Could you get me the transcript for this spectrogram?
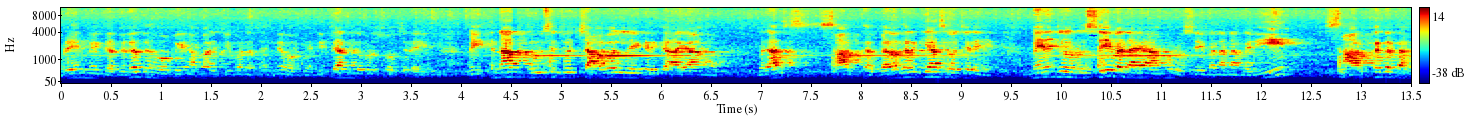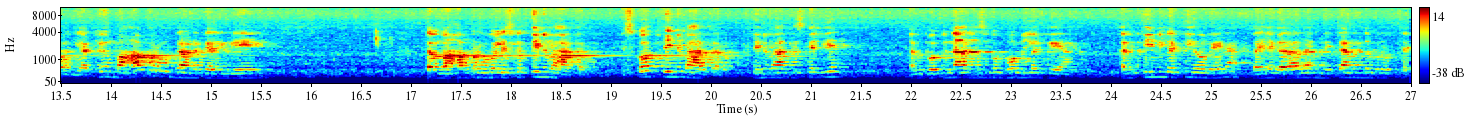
प्रेम में गदगद हो गए, हमारे जीवन धन्य हो गया नित्यानंद प्रभु सोच रहे मैं इतना दूर से जो चावल लेकर के आया हूँ, मेरा सार्थक गदाधर क्या सोच रहे हैं? मैंने जो रसोई बनाया हूँ, रसोई बनाना मेरी सार्थकता हो गया। क्यों महाप्रभु ग्रहण करेंगे? तब महाप्रभु बोले, इसको तीन भाग करो। इसको तीन भाग करो। तीन भाग किसके लिए? अभी गोपीनाथ जी को भोग लग गया। अभी तीन व्यक्ति हो गए ना। पहले गदाधर नित्यानंद प्रभु थे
